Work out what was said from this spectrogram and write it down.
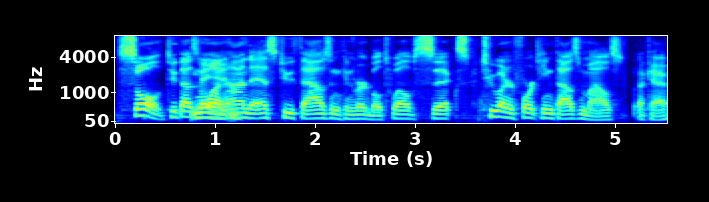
Sold 2001 Man. Honda S2000 convertible 12.6, 214,000 miles. Okay.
